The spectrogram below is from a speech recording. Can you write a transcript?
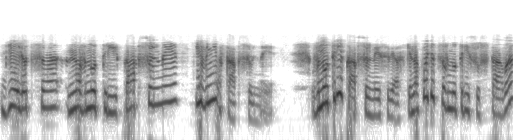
делятся на внутрикапсульные и внекапсульные. Внутрикапсульные связки находятся внутри сустава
